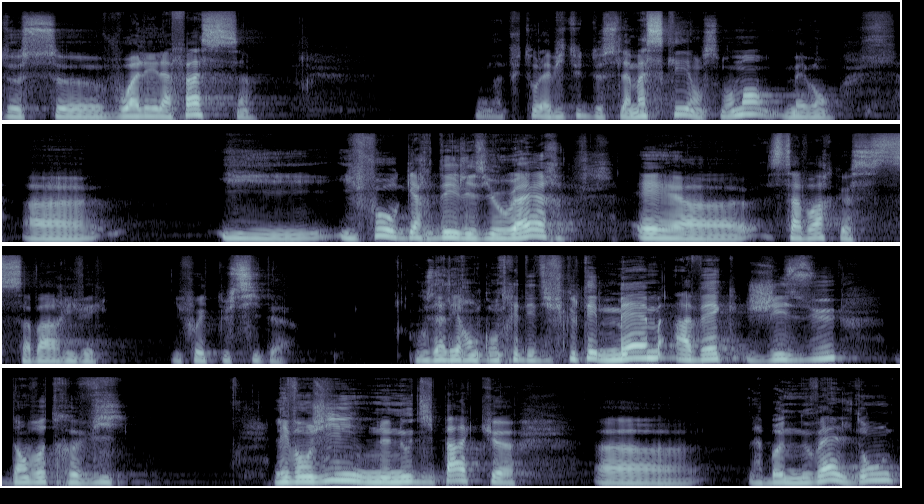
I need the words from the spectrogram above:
de se voiler la face, on a plutôt l'habitude de se la masquer en ce moment, mais bon, euh, il, faut garder les yeux ouverts et euh, savoir que ça va arriver. Il faut être lucide. Vous allez rencontrer des difficultés, même avec Jésus dans votre vie. L'Évangile ne nous dit pas que euh, la bonne nouvelle, donc,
